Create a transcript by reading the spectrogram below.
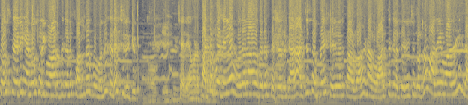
ஃபர்ஸ்ட் வெட்டிங் அனிவர்சரிக்கு வரதுக்கான சந்தர்ப்பம் வந்து கிடைச்சிருக்குது. சரி உங்களோட பட்டு போட்டியில முதலாவது இடம் பெற்றதுக்கான அச்சு சர்ப்ரைஸ் டெலிவரி சார்பாக நாங்க வாழ்த்துக்களை தெரிவித்துக் கொள்றோம் அதே மாதிரி இந்த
